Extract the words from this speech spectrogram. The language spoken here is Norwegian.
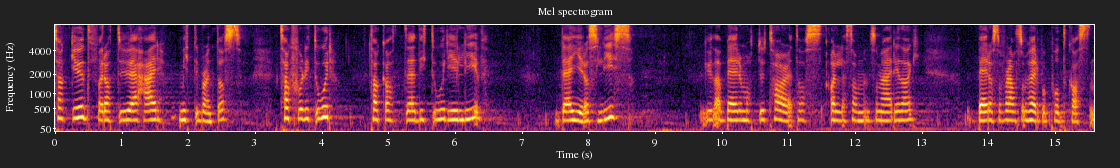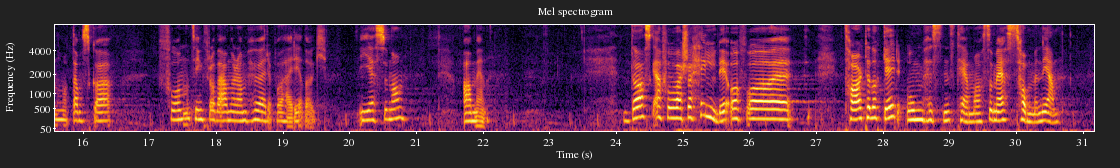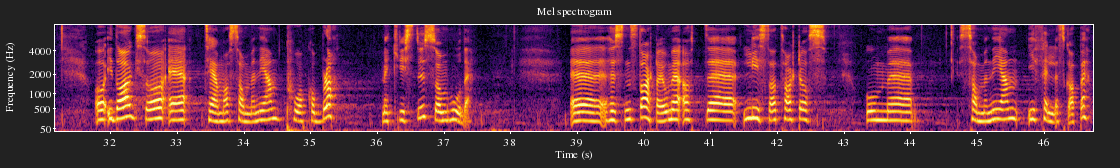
Takk, Gud, for at du er her midt iblant oss. Takk for ditt ord. Takk at eh, ditt ord gir liv. Det gir oss lys. Gud, jeg ber om at du taler til oss alle sammen som er her i dag. Jeg ber også for dem som hører på podkasten, om at de skal få noe fra deg når de hører på det her i dag. I Jesu navn. Amen. Da skal jeg få være så heldig å få tar til dere om høstens tema, som er 'Sammen igjen'. Og i dag så er temaet 'Sammen igjen' påkobla med Kristus som hode. Eh, høsten starta jo med at eh, Lisa tar til oss om eh, 'Sammen igjen' i fellesskapet.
